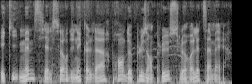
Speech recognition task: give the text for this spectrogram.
et qui, même si elle sort d'une école d'art, prend de plus en plus le relais de sa mère.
